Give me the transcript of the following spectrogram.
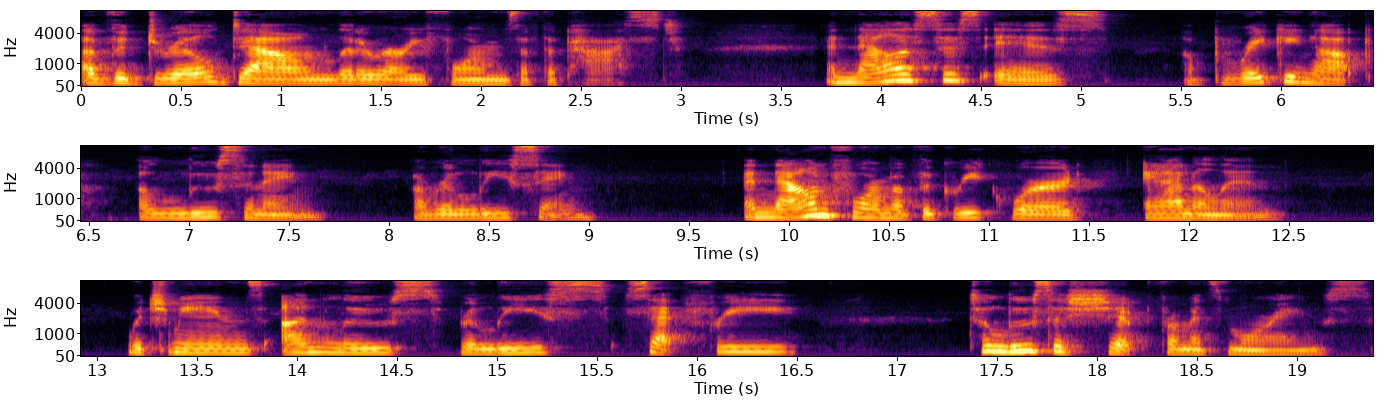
of the drilled down literary forms of the past. Analysis is a breaking up, a loosening, a releasing, a noun form of the Greek word analyein, which means unloose, release, set free, to loose a ship from its moorings.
